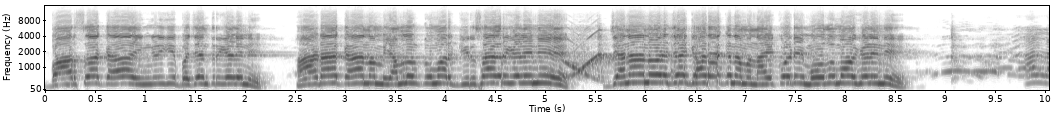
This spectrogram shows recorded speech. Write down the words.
ಬಾರ್ಸಾಕ ಇಂಗ್ಳಿಗಿ ಭಜಂತ್ರಿಗೆ ಹೇಳಿನಿ ಹಾಡಾಕ ನಮ್ಮ ಯಮನೂರ್ ಕುಮಾರ್ ಗಿರಿಸಾಗರ್ ಹೇಳಿನಿ ಜನ ನೋಡಿ ಜಗ್ ಹಾಡಾಕ ನಮ್ಮ ನಾಯ್ಕೋಡಿ ಮೋದುಮಾವ್ ಹೇಳಿನಿ. ಅಲ್ಲ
